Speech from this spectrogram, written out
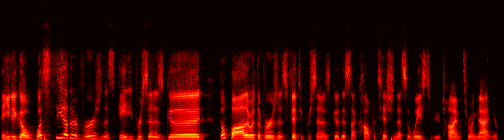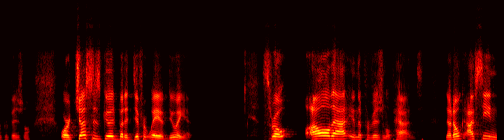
and you need to go, what's the other version that's 80% as good? Don't bother with the version that's 50% as good. That's not competition. That's a waste of your time throwing that in your provisional. Or just as good, but a different way of doing it. Throw all that in the provisional patent. Now, don't. I've seen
